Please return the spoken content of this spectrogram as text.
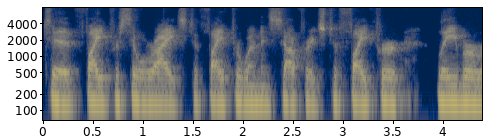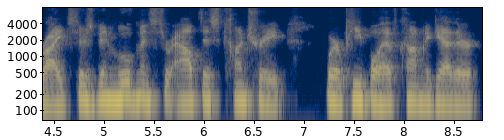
to fight for civil rights, to fight for women's suffrage, to fight for labor rights. There's been movements throughout this country where people have come together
